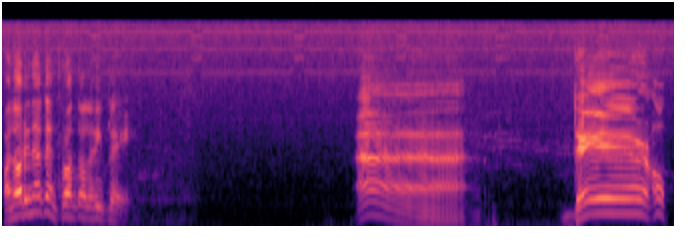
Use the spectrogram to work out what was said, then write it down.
Panoorin natin, frontal replay. Ah, they're up.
